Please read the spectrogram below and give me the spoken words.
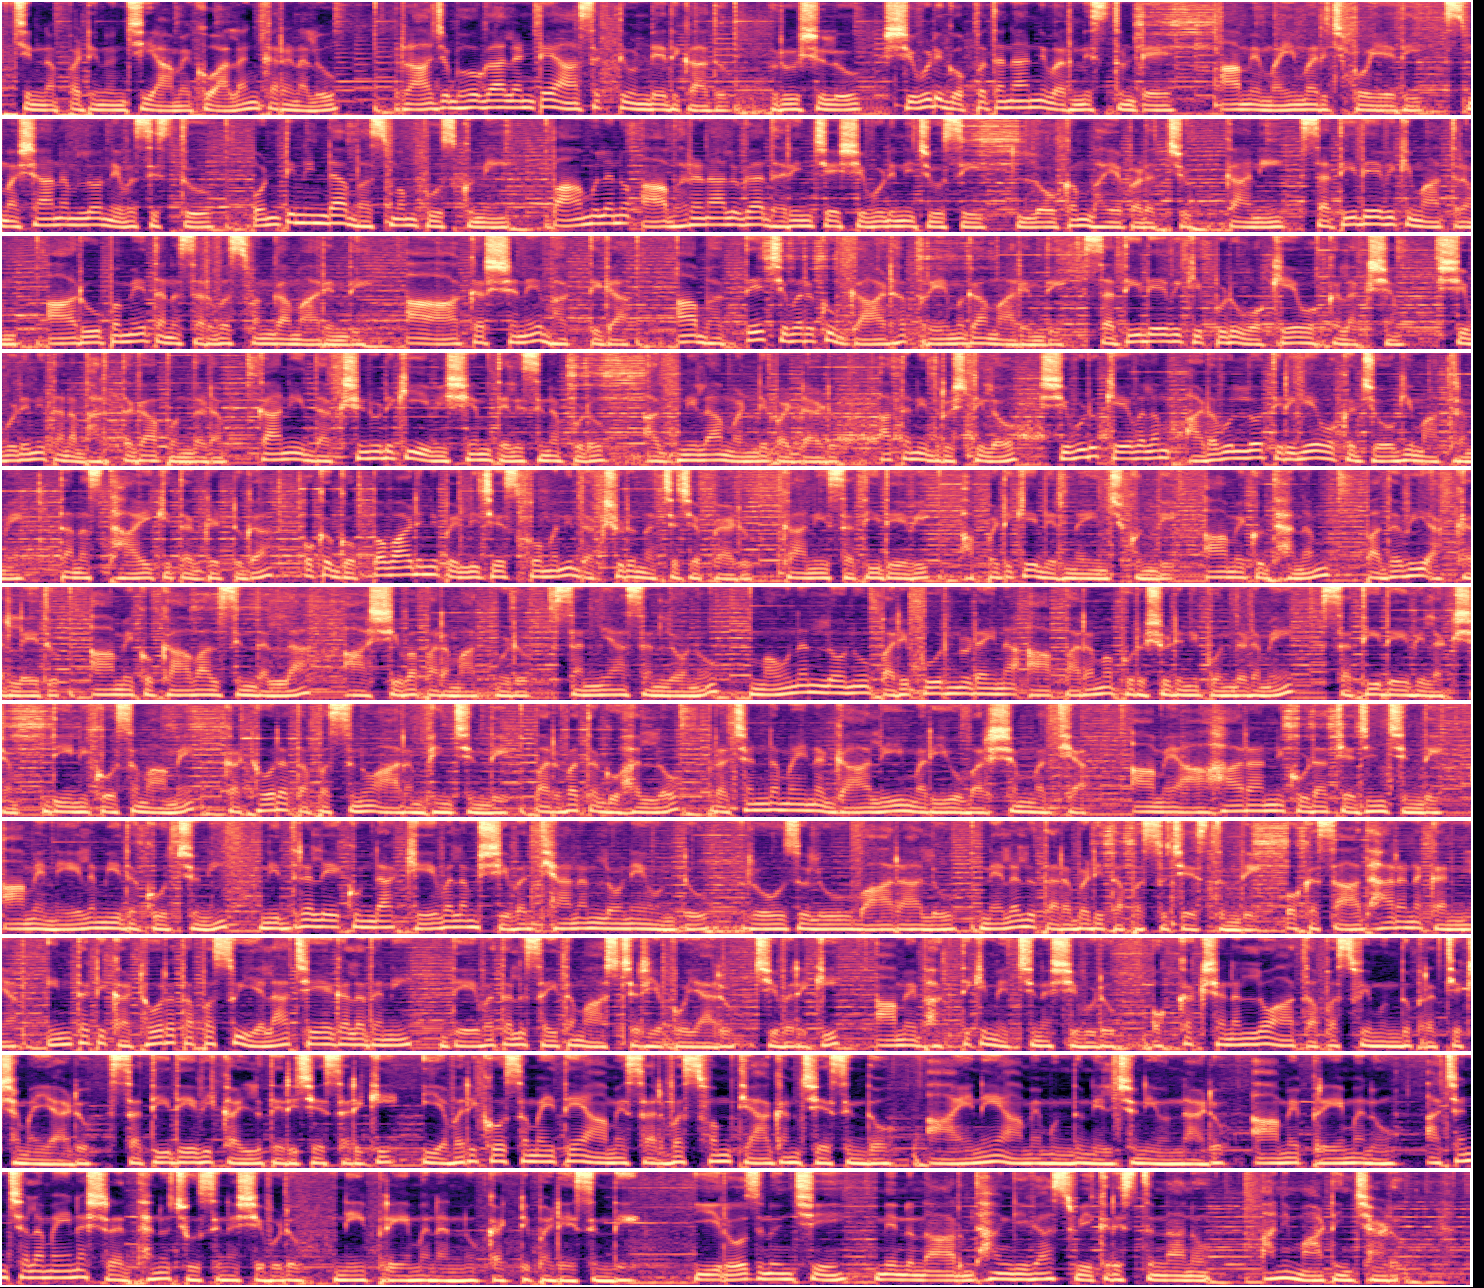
చిన్నప్పటి నుంచి ఆమెకు అలంకరణలు రాజభోగాలంటే ఆసక్తి ఉండేది కాదు. ఋషులు శివుడి గొప్పతనాన్ని వర్ణిస్తుంటే ఆమె మైమరిచిపోయేది శ్మశానంలో నివసిస్తూ ఒంటి నిండా భస్మం పూసుకుని పాములను ఆభరణాలుగా ధరించే శివుడిని చూసి లోకం భయపడచ్చు. కాని సతీదేవికి మాత్రం ఆ రూపమే తన సర్వస్వంగా మారింది. ఆ ఆకర్షణే భక్తిగా ఆ భక్తే చివరకు గాఢ ప్రేమగా మారింది. సతీదేవికిప్పుడు ఒకే ఒక్క లక్ష్యం శివుడిని తన భర్తగా పొందడం. కానీ దక్షిణుడికి ఈ విషయం తెలిసినప్పుడు అగ్నిలా మండి మండిపడ్డాడు అతని దృష్టిలో శివుడు కేవలం అడవుల్లో తిరిగే ఒక జోగి మాత్రమే. తన స్థాయికి తగ్గట్టుగా ఒక గొప్పవాడిని పెళ్ళి చేసుకోమని దక్షుడు నచ్చచెప్పాడు కానీ సతీదేవి అప్పటికే నిర్ణయించుకుంది. ఆమెకు ధనం పదవి అక్కర్లేదు. ఆమెకు కావాల్సిందల్లా ఆ శివ పరమాత్ముడు. సన్యాసంలోనూ మౌనంలోనూ పరిపూర్ణుడైన ఆ పరమ పురుషుడిని పొందడమే సతీదేవి లక్ష్యం. దీనికోసం ఆమె కఠోర తపస్సును ఆరంభించింది. పర్వత గుహల్లో ప్రచండమైన గాలి మరియు వర్షం మధ్య ఆమె ఆహారాన్ని కూడా త్యజించింది. ఆమె నేల మీద కూర్చుని నిద్ర లేకుండా కేవలం కేవలం శివధ్యానంలోనే ఉంటూ రోజులు వారాలు నెలలు తరబడి తపస్సు చేస్తుంది. ఒక సాధారణ కన్య ఇంతటి కఠోర తపస్సు ఎలా చేయగలదని దేవతలు సైతం ఆశ్చర్యపోయారు. చివరికి ఆమె భక్తికి మెచ్చిన శివుడు ఒక్క క్షణంలో ఆ తపస్వి ముందు ప్రత్యక్షమయ్యాడు. సతీదేవి కళ్ళు తెరిచేసరికి ఎవరి కోసమైతే ఆమె సర్వస్వం త్యాగం చేసిందో ఆయనే ఆమె ముందు నిల్చుని ఉన్నాడు. ఆమె ప్రేమను అచంచలమైన శ్రద్ధను చూసిన శివుడు నీ ప్రేమ నన్ను కట్టిపడేసింది. ఈ రోజు నుంచి నిన్ను నా అర్ధాంగిగా స్వీకరిస్తున్నాను అని మాటించాడు.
